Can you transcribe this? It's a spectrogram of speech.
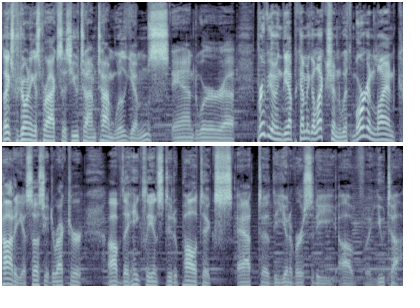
Thanks for joining us for Access Utah. I'm Tom Williams, and we're uh, previewing the upcoming election with Morgan Lyon Cotti, Associate Director of the Hinckley Institute of Politics at uh, the University of uh, Utah.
